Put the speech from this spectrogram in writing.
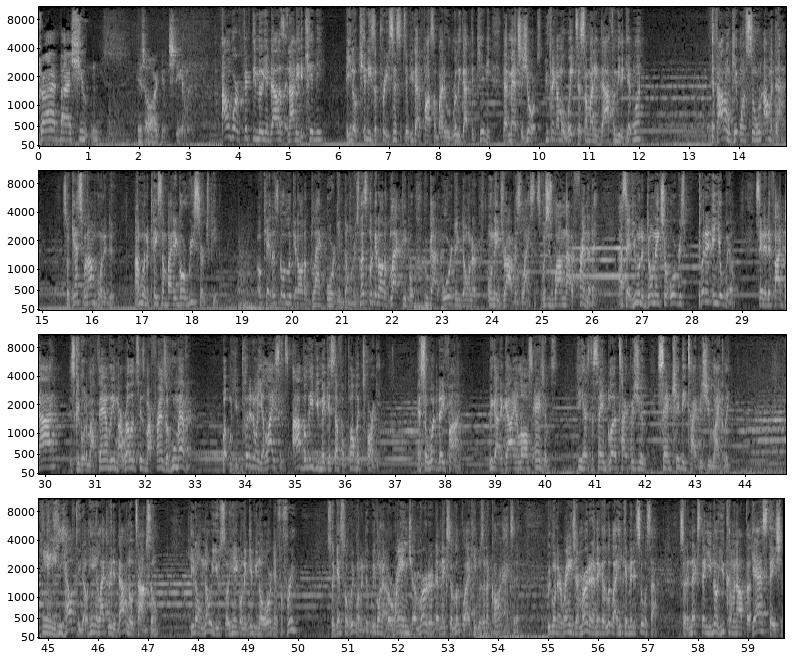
drive-by shootings is organ stealing. I'm worth $50 million and I need a kidney. And you know, kidneys are pretty sensitive. You got to find somebody who really got the kidney that matches yours. You think I'm going to wait till somebody die for me to get one? If I don't get one soon, I'm going to die. So guess what I'm going to do? I'm going to pay somebody to go research people. Okay, let's go look at all the black organ donors. Let's look at all the black people who got organ donor on their driver's license, which is why I'm not a friend of that. I say, if you want to donate your organs, put it in your will. Say that if I die, this could go to my family, my relatives, my friends, or whomever. But when you put it on your license, I believe you make yourself a public target. And so what do they find? We got a guy in Los Angeles. He has the same blood type as you, same kidney type as you, likely. He ain't he healthy though. He ain't likely to die no time soon. He don't know you, so he ain't gonna give you no organ for free. So guess what we're gonna do? We're gonna arrange a murder that makes it look like he was in a car accident. We're gonna arrange a murder that make it look like he committed suicide. So the next thing you know, you coming out the gas station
